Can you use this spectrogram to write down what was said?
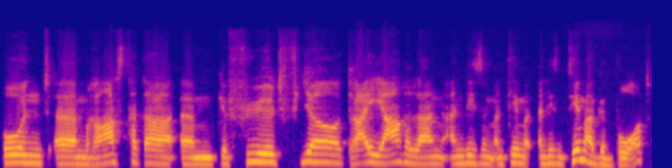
Und ähm, Rast hat da ähm, gefühlt vier, drei Jahre lang an diesem, an, Thema, an diesem Thema gebohrt,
